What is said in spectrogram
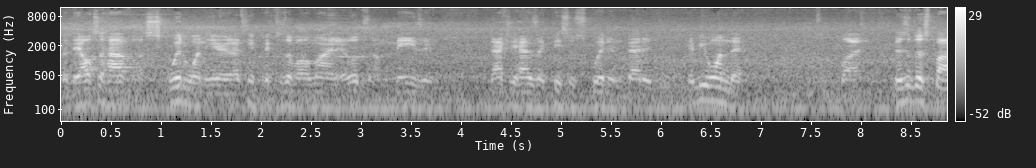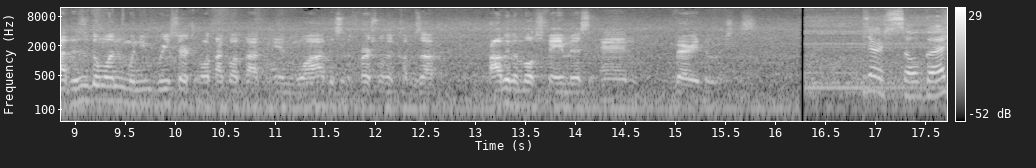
But they also have a squid one here that I've seen pictures of online. It looks amazing. It actually has like a piece of squid embedded. Maybe one day. But this is the spot. This is the one when you research otak otak in Muar. This is the first one that comes up. Probably the most famous and very delicious. These are so good.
